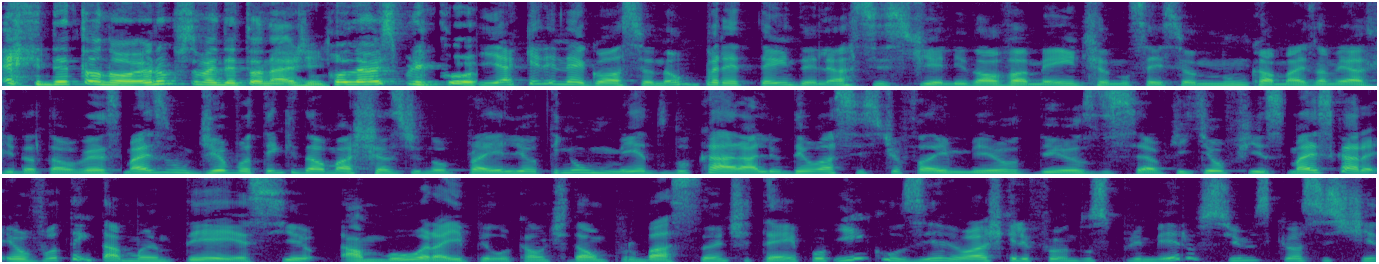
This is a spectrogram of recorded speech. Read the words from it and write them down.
detonou. Eu não preciso mais detonar, gente. O Léo explicou. E aquele negócio, eu não pretendo ele assistir ele novamente, eu não sei se eu nunca mais na minha vida talvez, mas um dia eu vou ter que dar uma chance de novo para ele eu tenho um medo do caralho de eu assistir. Eu falei, meu Deus do céu, o que que eu fiz? Mas cara, eu vou tentar manter esse amor aí pelo Countdown por bastante tempo. E inclusive, eu acho que ele foi um dos primeiros filmes que eu assisti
